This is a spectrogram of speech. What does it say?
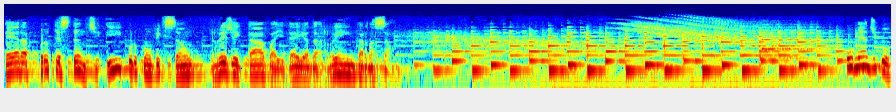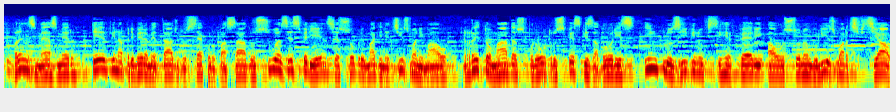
era protestante e, por convicção, rejeitava a ideia da reencarnação. O médico Franz Mesmer teve na primeira metade do século passado suas experiências sobre o magnetismo animal retomadas por outros pesquisadores, inclusive no que se refere ao sonambulismo artificial,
